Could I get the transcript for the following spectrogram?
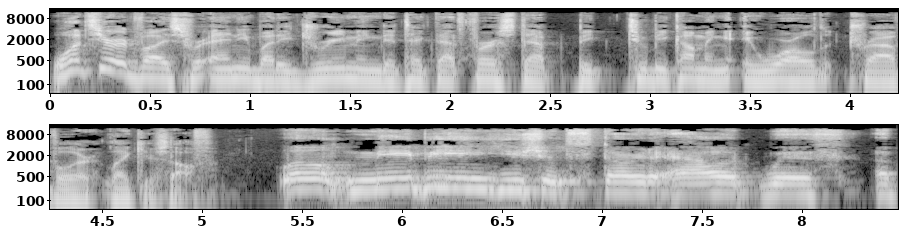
What's your advice for anybody dreaming to take that first step be to becoming a world traveler like yourself? Well, maybe you should start out with a,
